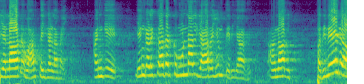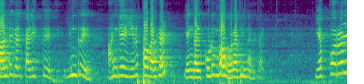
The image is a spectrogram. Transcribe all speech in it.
இயலாத வார்த்தைகள் அவை. அங்கே எங்களுக்கு அதற்கு முன்னால் யாரையும் தெரியாது. ஆனால் பதினேழு ஆண்டுகள் கழித்து இன்று அங்கே இருப்பவர்கள் எங்கள் குடும்ப உறவினர்கள். எப்பொருள்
